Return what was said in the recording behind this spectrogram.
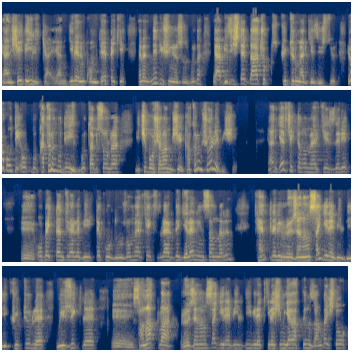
Yani şey değil hikaye. Yani girelim komiteye peki hemen ne düşünüyorsunuz burada? Ya biz işte daha çok kültür merkezi istiyoruz. Yok o, o bu, katılım bu değil. Bu tabii sonra içi boşalan bir şey. Katılım şöyle bir şey. Yani gerçekten o merkezleri e, o beklentilerle birlikte kurduğunuz o merkezlerde gelen insanların kentle bir rezonansa girebildiği, kültürle, müzikle, e, sanatla rezonansa girebildiği bir etkileşimi yarattığınız anda işte o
